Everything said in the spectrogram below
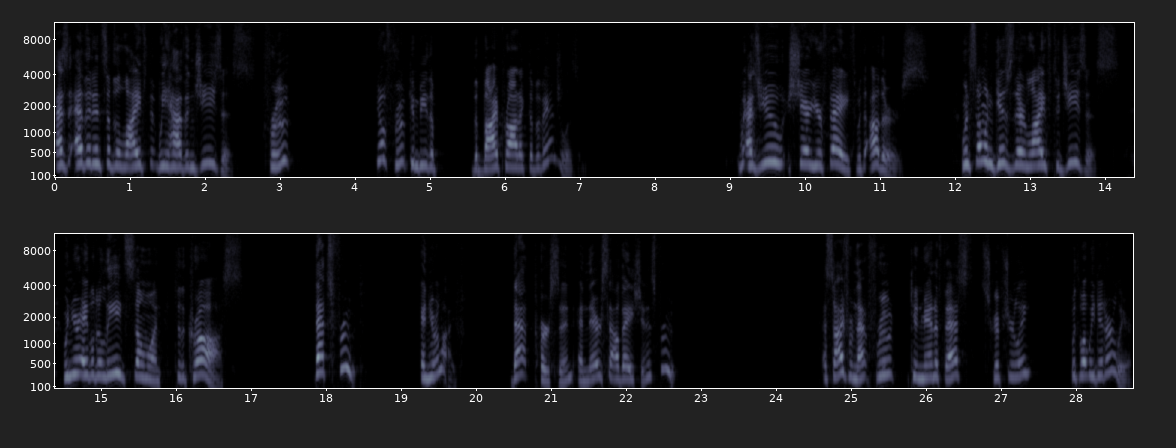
as evidence of the life that we have in Jesus. Fruit, you know, fruit can be the, the byproduct of evangelism. As you share your faith with others, when someone gives their life to Jesus, when you're able to lead someone to the cross, that's fruit in your life. That person and their salvation is fruit. Aside from that, fruit can manifest scripturally with what we did earlier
